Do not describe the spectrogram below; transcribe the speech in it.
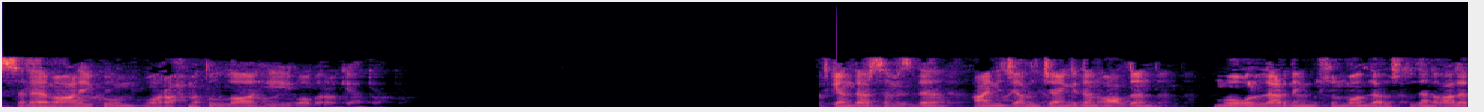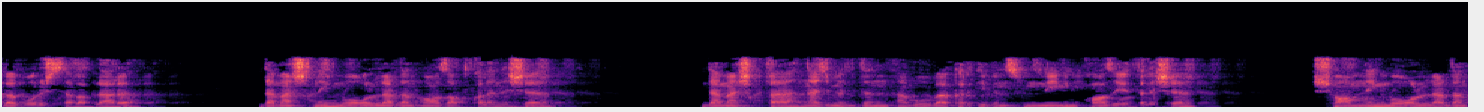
السلام عليكم ورحمة الله وبركاته. O'tgan darsimizda ayni jalut jangidan oldin mo'g'illarning musulmonlar ustidan g'alaba bo'lish sabablari damashqning mo'g'illardan ozod qilinishi damashqqa najmiddin abu bakr ibn sunniyning qozi etilishi shomning mo'g'illardan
